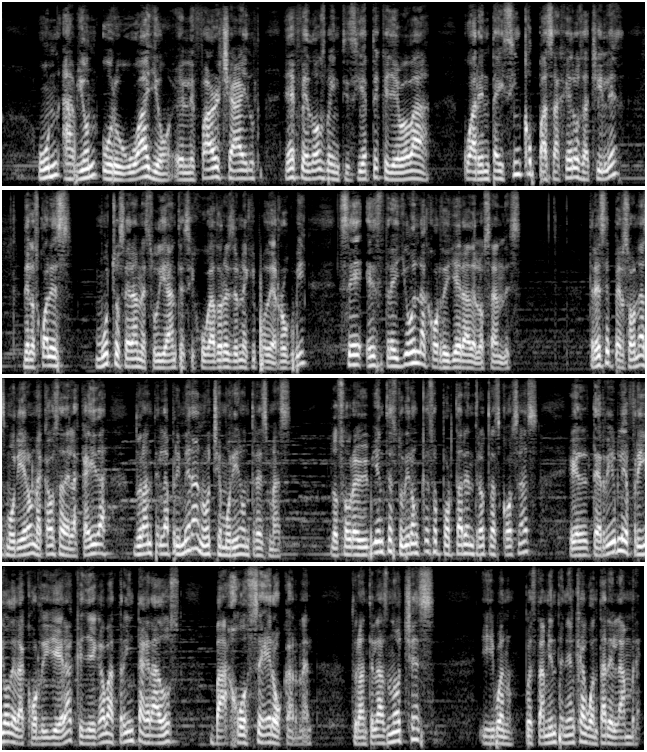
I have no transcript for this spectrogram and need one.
un avión uruguayo, el Fairchild F-227, que llevaba 45 pasajeros a Chile, de los cuales muchos eran estudiantes y jugadores de un equipo de rugby, se estrelló en la cordillera de los Andes. 13 personas murieron a causa de la caída. Durante la primera noche murieron tres más. Los sobrevivientes tuvieron que soportar, entre otras cosas, el terrible frío de la cordillera que llegaba a 30 grados bajo cero, carnal. Durante las noches. Y bueno, pues también tenían que aguantar el hambre.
